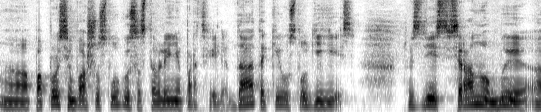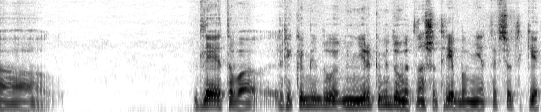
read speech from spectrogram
э, попросим вашу услугу составления портфеля. Да, такие услуги есть. Есть здесь все равно мы для этого рекомендуем, не рекомендуем, это наше требование, это все-таки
